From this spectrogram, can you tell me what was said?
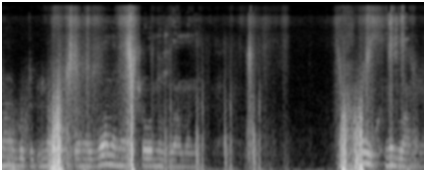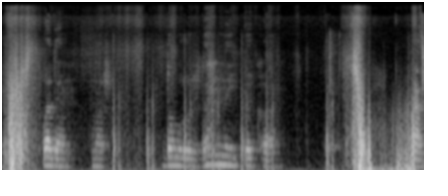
Має бути написано зламане, якщо воно зламане. Ух, не зламане. Кладемо наш довгожданий ПК. Так.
